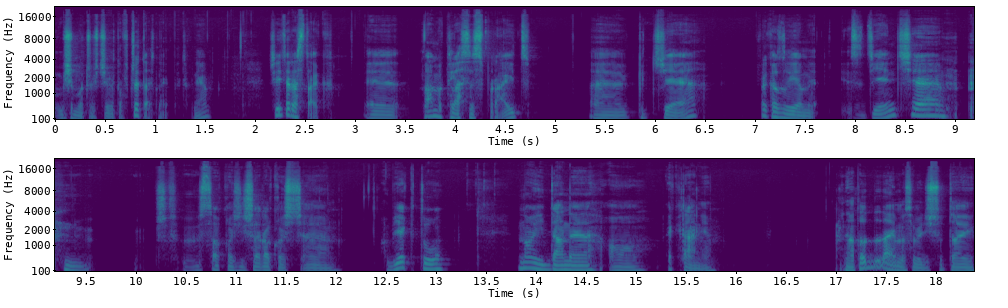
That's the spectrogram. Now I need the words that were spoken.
musimy oczywiście to wczytać najpierw, nie? Czyli teraz tak, e, mamy klasę sprite, gdzie przekazujemy zdjęcie, wysokość i szerokość obiektu, no i dane o ekranie. No to dodajmy sobie gdzieś tutaj.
